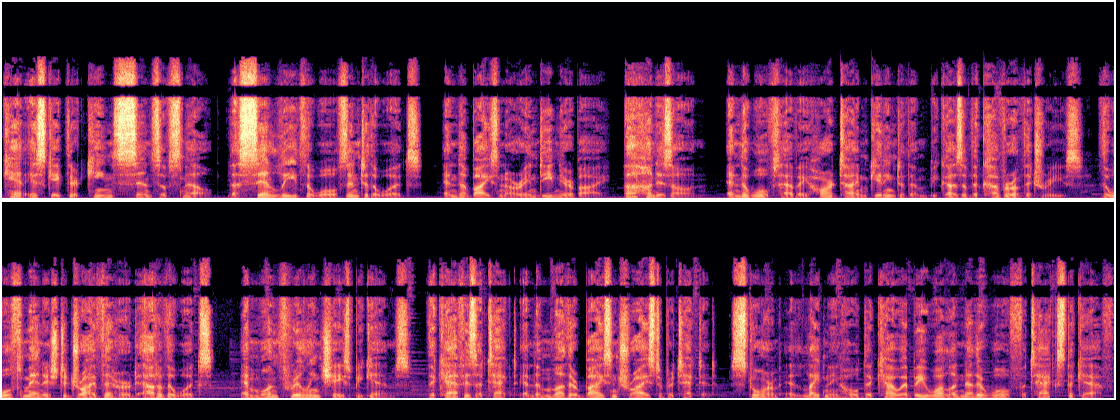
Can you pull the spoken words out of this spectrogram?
can't escape their keen sense of smell. The scent leads the wolves into the woods, and the bison are indeed nearby. The hunt is on and the wolves have a hard time getting to them because of the cover of the trees. The wolves manage to drive the herd out of the woods, and one thrilling chase begins. The calf is attacked and the mother bison tries to protect it. Storm and lightning hold the cow at bay while another wolf attacks the calf.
